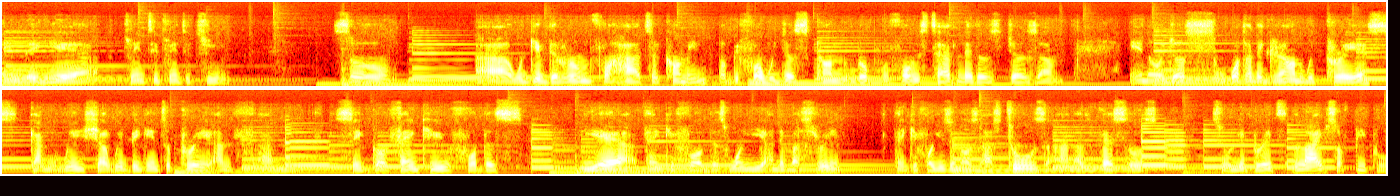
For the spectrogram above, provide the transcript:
in the year 2022 so uh, we give the room for her to come in but before we just come before we start let us just um, you know just water the ground with prayers. Can we shall we begin to pray and and say, God, thank you for this year. Thank you for this one year anniversary. Thank you for using us as tools and as vessels to liberate lives of people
